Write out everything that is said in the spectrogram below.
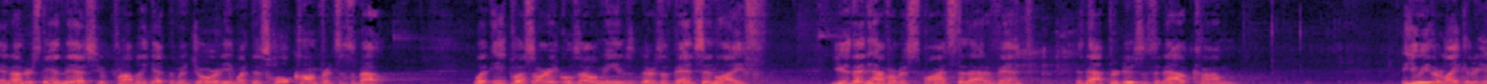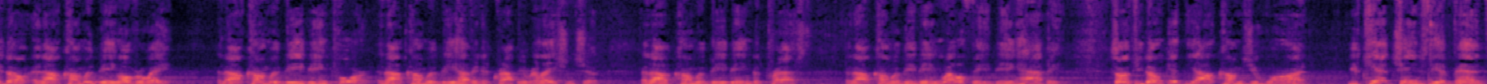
and understand this, you'll probably get the majority of what this whole conference is about. What E plus R equals O means there's events in life. You then have a response to that event, and that produces an outcome. You either like it or you don't. An outcome with being overweight. An outcome would be being poor. An outcome would be having a crappy relationship. An outcome would be being depressed. An outcome would be being wealthy, being happy. So if you don't get the outcomes you want, you can't change the event.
